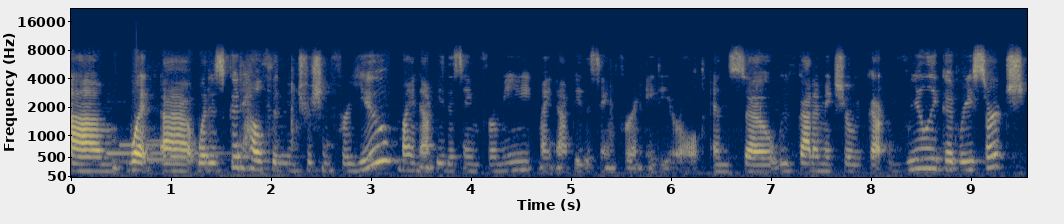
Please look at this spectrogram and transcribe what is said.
Um, what uh, what is good health and nutrition for you might not be the same for me, might not be the same for an 80 year old. And so we've got to make sure we've got really good research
